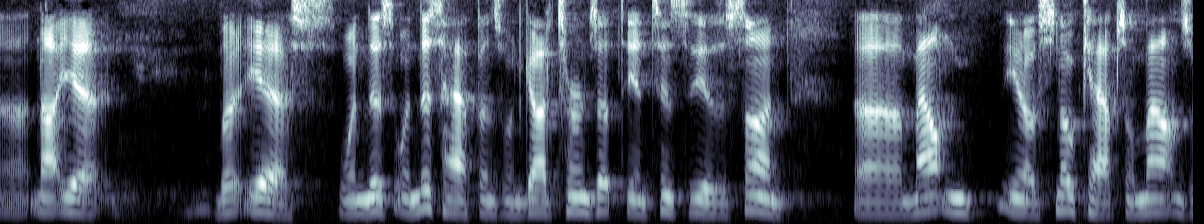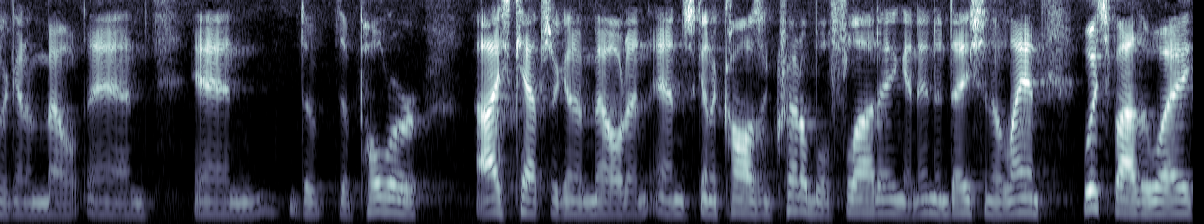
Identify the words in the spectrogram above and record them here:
Uh, not yet, but yes, when this when this happens, when God turns up the intensity of the sun, uh, mountain you know snow caps on mountains are going to melt, and and the the polar ice caps are going to melt, and, and it's going to cause incredible flooding and inundation of land, which, by the way,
